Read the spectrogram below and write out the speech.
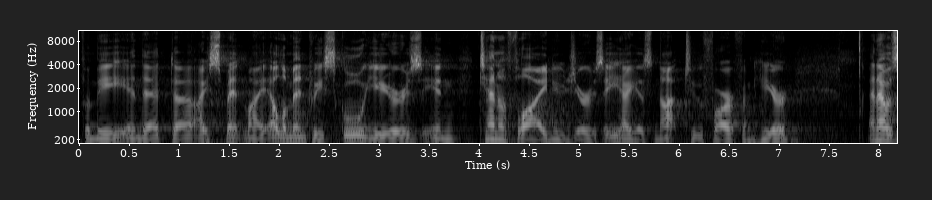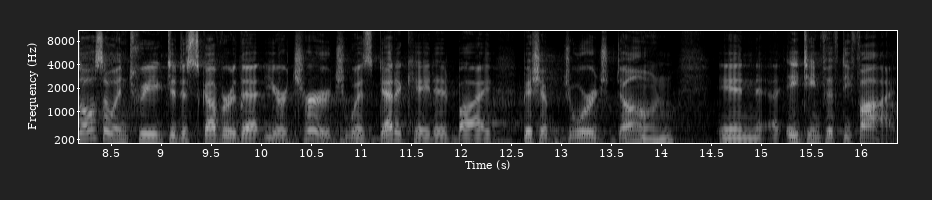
for me in that uh, I spent my elementary school years in Tenafly, New Jersey, I guess not too far from here. And I was also intrigued to discover that your church was dedicated by Bishop George Doane in 1855. Uh,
